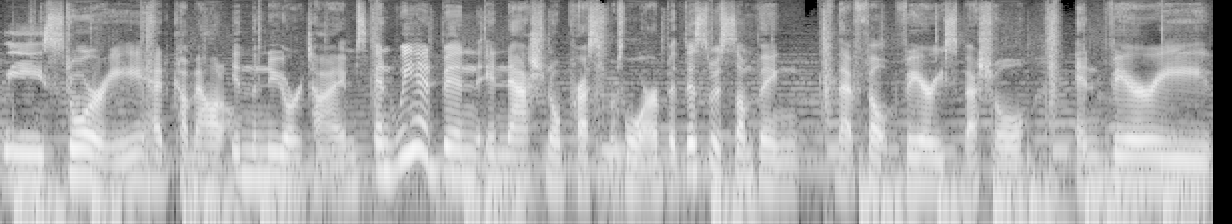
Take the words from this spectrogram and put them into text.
the story had come out in the New York Times, and we had been in national press before, but this was something that felt very special and very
